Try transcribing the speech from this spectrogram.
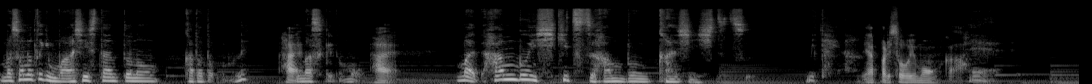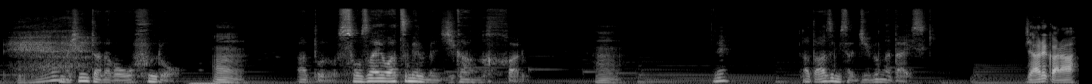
まあその時もアシスタントの方とかもね、あはいい。ますけども、はい。まあ半分引きつつ半分感心しつつ、みたいな。やっぱりそういうもんか。えええまあ、ヒントはだからお風呂、えうん。あと素材を集めるのに時間がかかる。うん。ね。あと安住さん自分が大好き。じゃああれかな。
